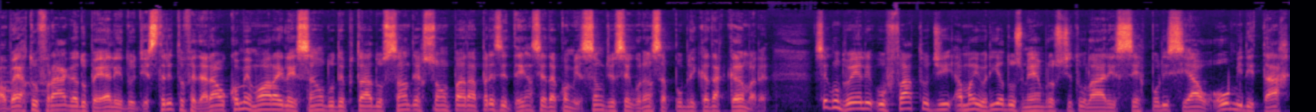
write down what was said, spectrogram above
Alberto Fraga, do PL do Distrito Federal, comemora a eleição do deputado Sanderson para a presidência da Comissão de Segurança Pública da Câmara. Segundo ele, o fato de a maioria dos membros titulares ser policial ou militar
